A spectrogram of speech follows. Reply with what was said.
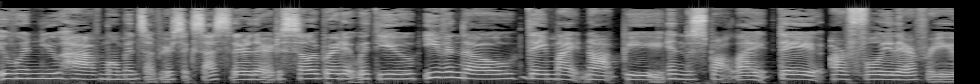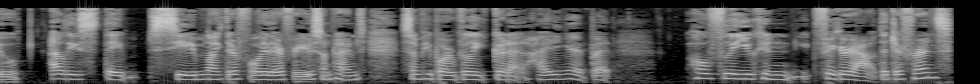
When you have moments of your success, they're there to celebrate it with you. Even though they might not be in the spotlight, they are fully there for you. At least they seem like they're fully there for you. Sometimes some people are really good at hiding it, but hopefully you can figure out the difference.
